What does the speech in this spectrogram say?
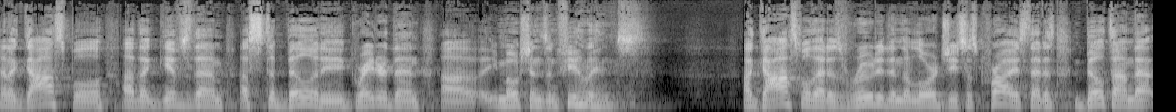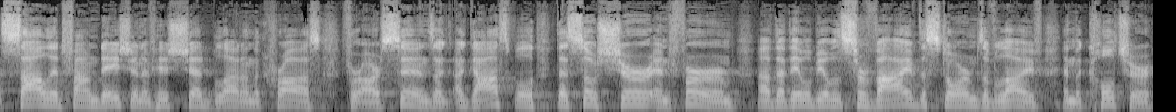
and a gospel uh, that gives them a stability greater than uh, emotions and feelings. A gospel that is rooted in the Lord Jesus Christ, that is built on that solid foundation of His shed blood on the cross for our sins. A, a gospel that's so sure and firm uh, that they will be able to survive the storms of life and the culture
